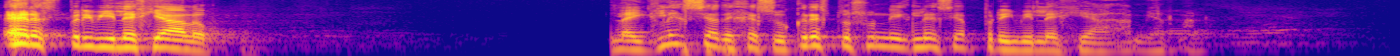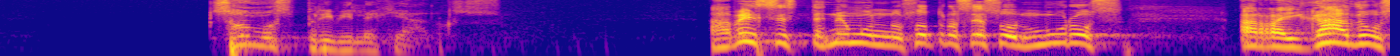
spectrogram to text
eres privilegiado. La iglesia de Jesucristo es una iglesia privilegiada, mi hermano. Somos privilegiados. A veces tenemos nosotros esos muros arraigados,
